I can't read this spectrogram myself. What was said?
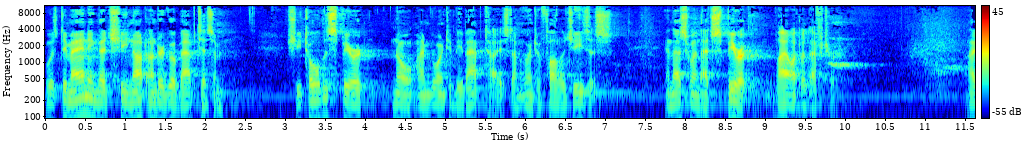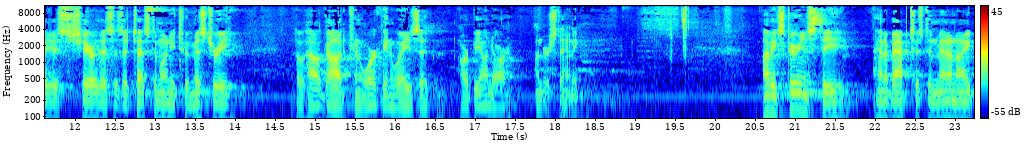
was demanding that she not undergo baptism. She told the spirit, No, I'm going to be baptized. I'm going to follow Jesus. And that's when that spirit violently left her. I just share this as a testimony to a mystery of how God can work in ways that are beyond our understanding. I've experienced the Anabaptist and Mennonite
